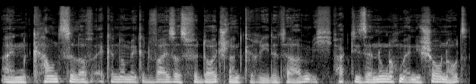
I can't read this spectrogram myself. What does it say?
einen Council of Economic Advisors für Deutschland geredet haben. Ich pack die Sendung nochmal in die Show Notes.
